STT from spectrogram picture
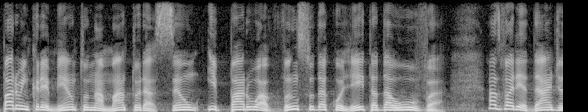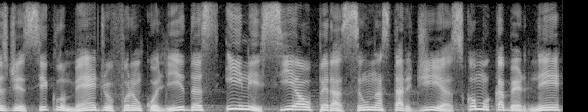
para o incremento na maturação e para o avanço da colheita da uva. As variedades de ciclo médio foram colhidas e inicia a operação nas tardias, como Cabernet,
